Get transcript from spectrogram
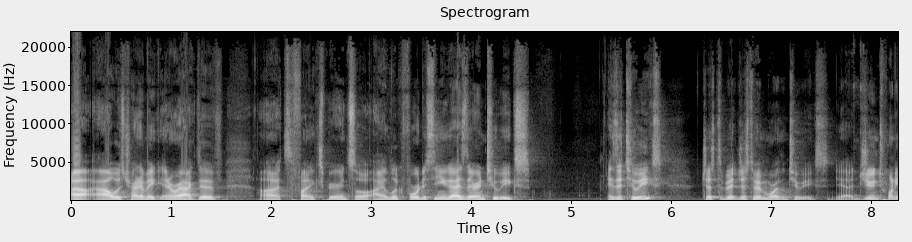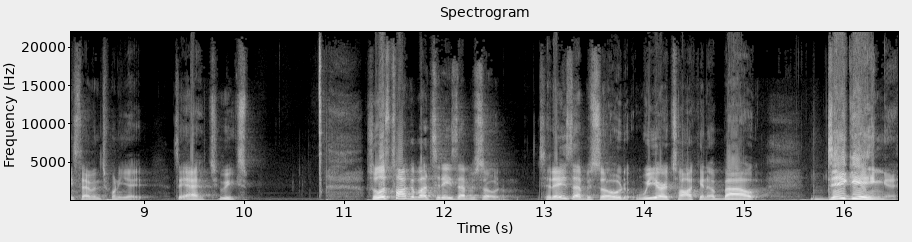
I, I always try to make it interactive. Uh, it's a fun experience. So I look forward to seeing you guys there in two weeks. Is it two weeks? Just a bit, just a bit more than two weeks. Yeah, June 27, 28. So yeah, two weeks. So let's talk about today's episode. Today's episode, we are talking about digging.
